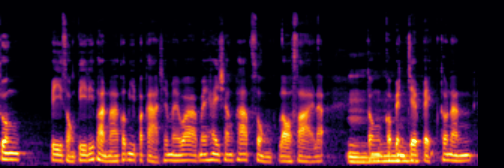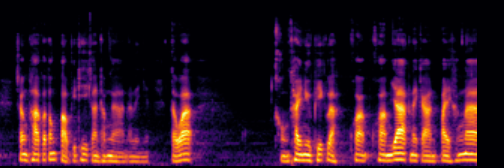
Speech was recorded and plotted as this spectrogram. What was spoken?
ช่วงปี 2 ปีที่ผ่านมาก็มีประกาศใช่ไหมว่าไม่ให้ช่างภาพส่ง RAW file แล้วอืมต้องก็เป็น JPEG เท่านั้นช่างภาพก็ต้องปรับวิธีการทำงานอะไรเงี้ยแต่ว่าของไทยนิวพิกล่ะความความยากในการไปข้างหน้า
